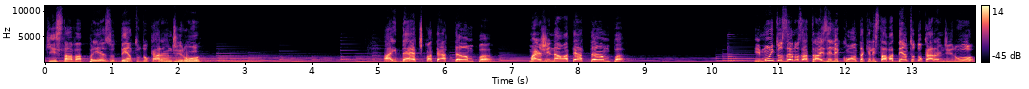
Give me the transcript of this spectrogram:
que estava preso dentro do Carandiru, aidético até a tampa, marginal até a tampa e muitos anos atrás ele conta que ele estava dentro do Carandiru.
